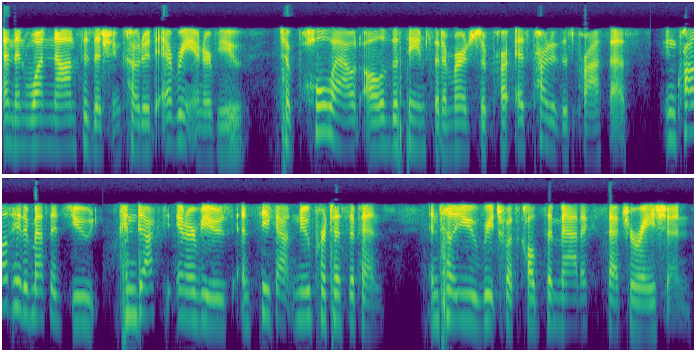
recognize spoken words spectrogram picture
and then one non physician coded every interview to pull out all of the themes that emerged as part of this process. In qualitative methods, you conduct interviews and seek out new participants until you reach what's called thematic saturation,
